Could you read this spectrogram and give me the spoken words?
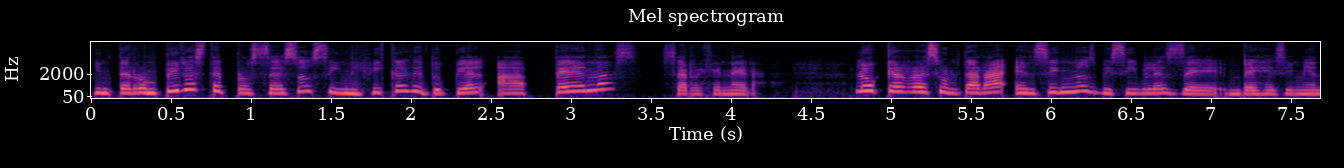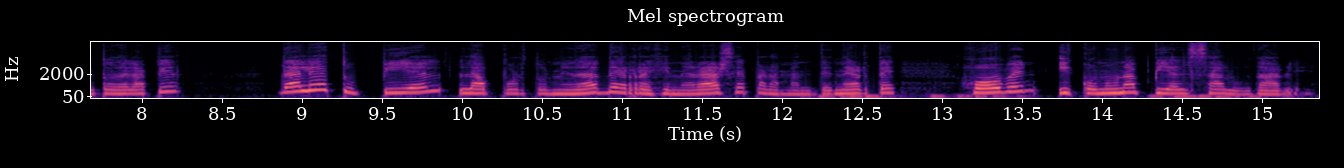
Interrumpir este proceso significa que tu piel apenas se regenera lo que resultará en signos visibles de envejecimiento de la piel. Dale a tu piel la oportunidad de regenerarse para mantenerte joven y con una piel saludable.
